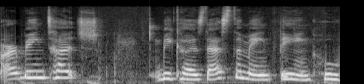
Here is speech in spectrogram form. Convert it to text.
are being touched because that's the main thing who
